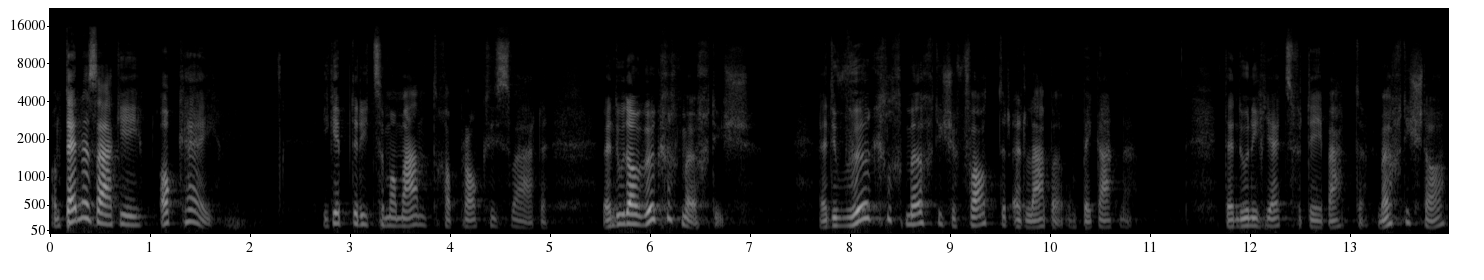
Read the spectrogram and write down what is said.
Und dann sage ich, okay, ich gebe dir jetzt einen Moment, kann Praxis werden. Wenn du da wirklich möchtest, wenn du wirklich möchtest, einen Vater erleben und begegnen, dann tue ich jetzt für dich beten. Möchtest du da?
